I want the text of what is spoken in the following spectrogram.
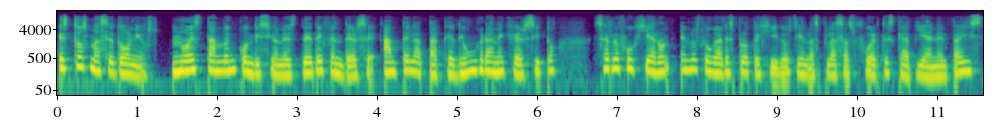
Estos macedonios, no estando en condiciones de defenderse ante el ataque de un gran ejército, se refugiaron en los lugares protegidos y en las plazas fuertes que había en el país.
